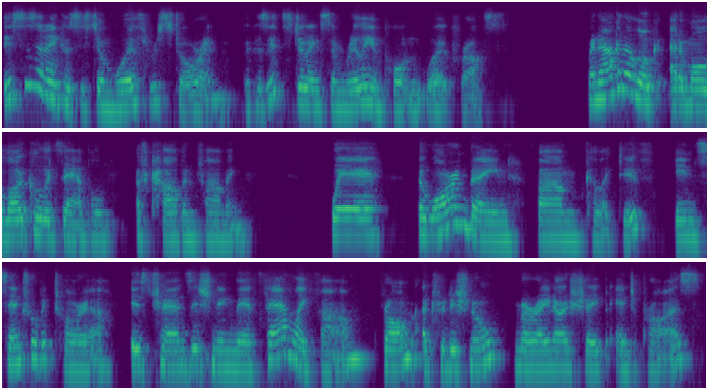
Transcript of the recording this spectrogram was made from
This is an ecosystem worth restoring because it's doing some really important work for us. We're now going to look at a more local example of carbon farming, where the Warrenbayne Farm Collective in central Victoria is transitioning their family farm from a traditional merino sheep enterprise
